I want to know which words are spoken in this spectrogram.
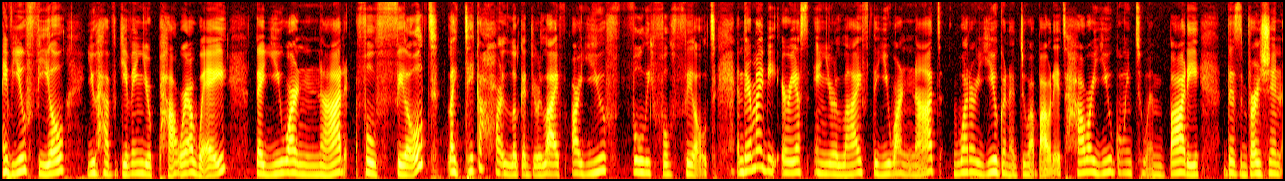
if you feel you have given your power away, that you are not fulfilled, like take a hard look at your life. Are you fully fulfilled. And there might be areas in your life that you are not. What are you going to do about it? How are you going to embody this version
